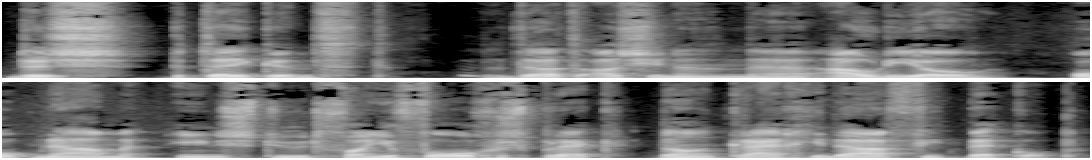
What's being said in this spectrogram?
Dus betekent dat als je een uh, audio-opname instuurt van je voorgesprek, dan krijg je daar feedback op.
